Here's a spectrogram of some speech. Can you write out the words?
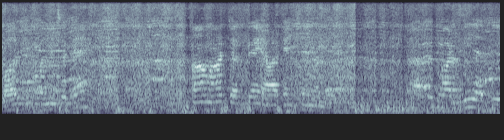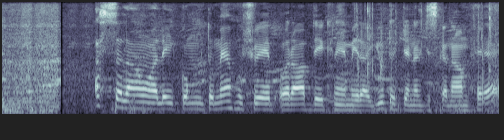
بالاجی کالونی چلے ہیں۔ ہاں ہاں چلتے ہیں، یار، ٹینشن نہیں مرضی ہے السلام علیکم، تو میں ہوں شعیب اور آپ دیکھ رہے ہیں میرا یوٹیوب چینل جس کا نام ہے۔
